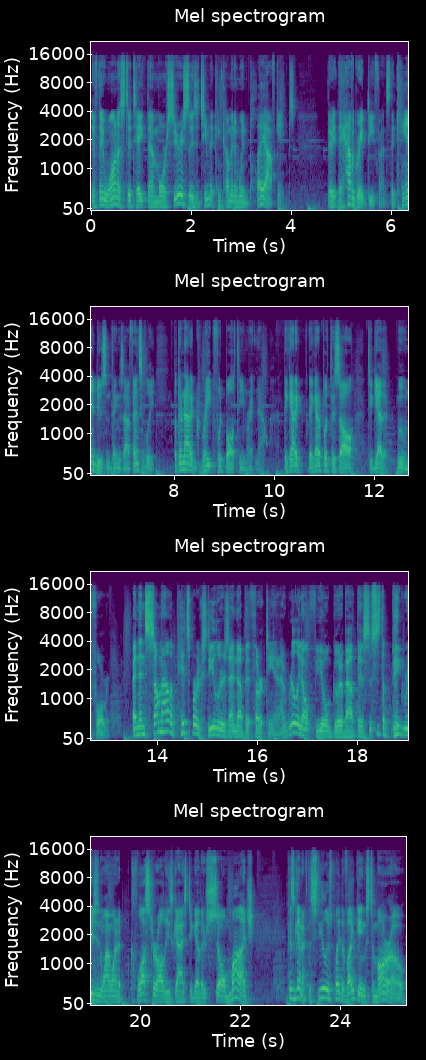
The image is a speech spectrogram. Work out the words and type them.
if they want us to take them more seriously as a team that can come in and win playoff games. They, they have a great defense. They can do some things offensively, but they're not a great football team right now. They got to they got to put this all together moving forward. And then somehow the Pittsburgh Steelers end up at 13, and I really don't feel good about this. This is the big reason why I wanted to cluster all these guys together so much. Because again, if the Steelers play the Vikings tomorrow,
